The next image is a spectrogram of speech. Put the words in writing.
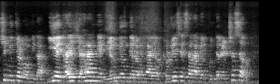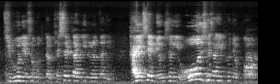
아멘. 16절 봅니다. 이에 다윗이 하나님의 명령대로 행하여 블레셋 사람의 군대를 쳐서 기본에서부터 게셀까지 이르렀더니 다윗의 명성이 온 세상에 퍼졌고.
